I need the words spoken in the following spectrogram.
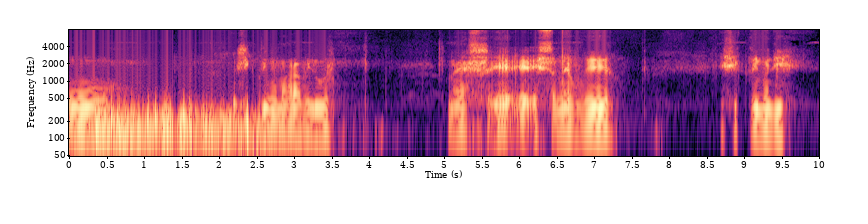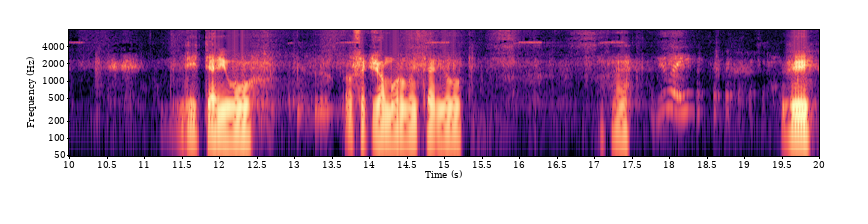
com esse clima maravilhoso. Né? essa nevoeiro, esse clima de, de interior. Pra você que já morou no interior. É. Viu aí? Vi.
